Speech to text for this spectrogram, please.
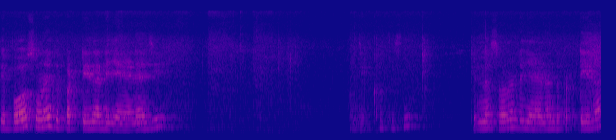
ਤੇ ਬਹੁਤ ਸੋਹਣੇ ਦੁਪੱਟੇ ਦਾ ਡਿਜ਼ਾਈਨ ਹੈ ਜੀ। ਦੇਖੋ ਤੁਸੀਂ, ਕਿੰਨਾ ਸੋਹਣਾ ਡਿਜ਼ਾਈਨ ਹੈ ਦੁਪੱਟੇ ਦਾ।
